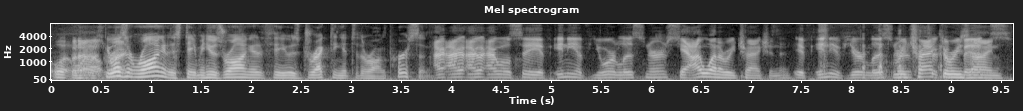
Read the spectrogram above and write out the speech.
Well, But well, was He Right. wasn't wrong in his statement. He was wrong if he was directing it to the wrong person. I, I, I- I will say, if any of your listeners, yeah i want a retraction then. if any of your listeners Retract or offense-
